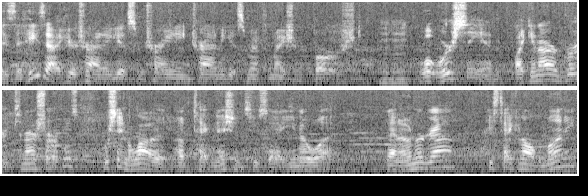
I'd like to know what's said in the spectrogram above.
Is that he's out here trying to get some training, trying to get some information 1st mm-hmm. What we're seeing, like in our groups, in our circles, we're seeing a lot of, of technicians who say, you know what, that owner guy, he's taking all the money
